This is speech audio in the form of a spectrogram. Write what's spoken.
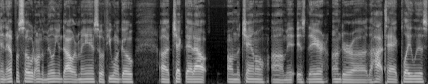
an episode on the Million Dollar Man. So if you want to go uh, check that out on the channel, um, it is there under uh, the hot tag playlist.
